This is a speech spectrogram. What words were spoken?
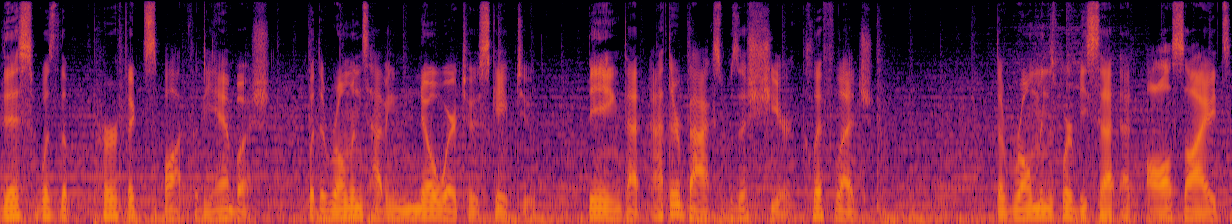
This was the perfect spot for the ambush, with the Romans having nowhere to escape to, being that at their backs was a sheer cliff ledge. The Romans were beset at all sides,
